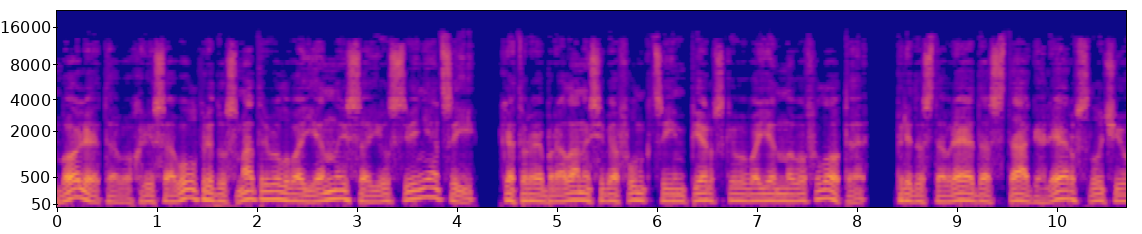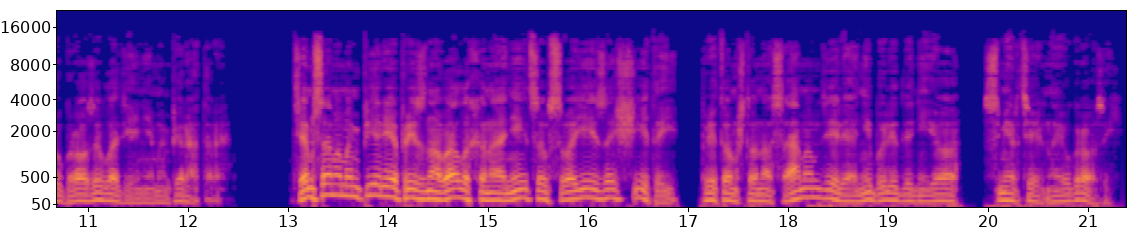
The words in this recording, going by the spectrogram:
Более того, Хрисавул предусматривал военный союз с Венецией, которая брала на себя функции имперского военного флота, предоставляя до ста галер в случае угрозы владением императора. Тем самым империя признавала хананейцев своей защитой, при том, что на самом деле они были для нее смертельной угрозой.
